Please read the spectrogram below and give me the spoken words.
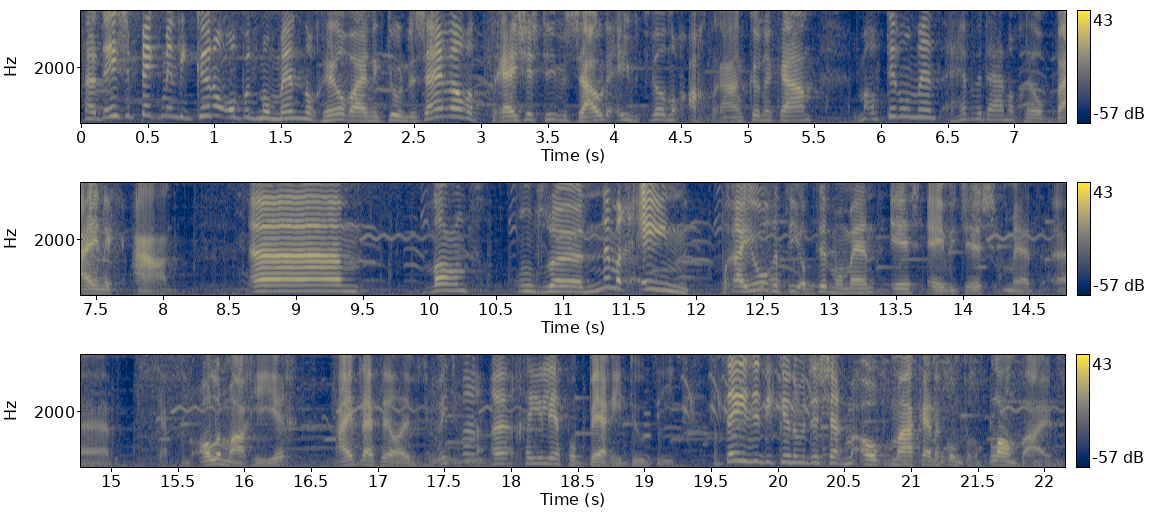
Nou, deze Pikmin die kunnen op het moment nog heel weinig doen. Er zijn wel wat treasures die we zouden eventueel nog achteraan kunnen gaan. Maar op dit moment hebben we daar nog heel weinig aan. Ehm, want onze nummer 1 priority op dit moment is eventjes met eh Captain Olemar hier. Hij blijft heel eventjes... Weet je wat? Eh, gaan jullie even voor Berry Duty. Want deze die kunnen we dus zeg maar openmaken en dan komt er een plant uit.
